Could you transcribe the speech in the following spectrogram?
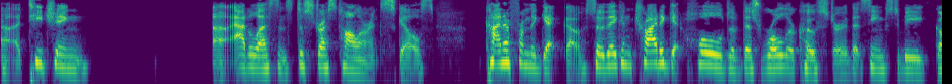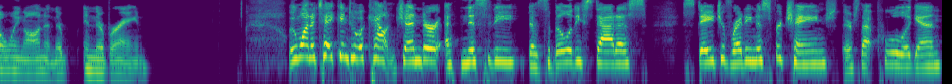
uh, teaching uh, adolescents distress tolerance skills kind of from the get-go. So they can try to get hold of this roller coaster that seems to be going on in their in their brain we want to take into account gender ethnicity disability status stage of readiness for change there's that pool again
